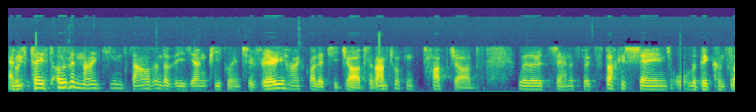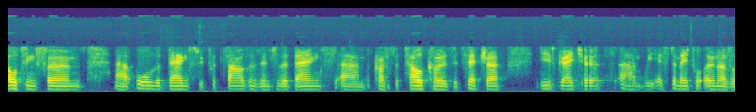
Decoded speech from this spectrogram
And we've placed over 19,000 of these young people into very high quality jobs. And I'm talking top jobs, whether it's Johannesburg Stock Exchange, all the big consulting firms, uh, all the banks. We put thousands into the banks um, across the telcos, etc. These graduates, um, we estimate, will earn over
